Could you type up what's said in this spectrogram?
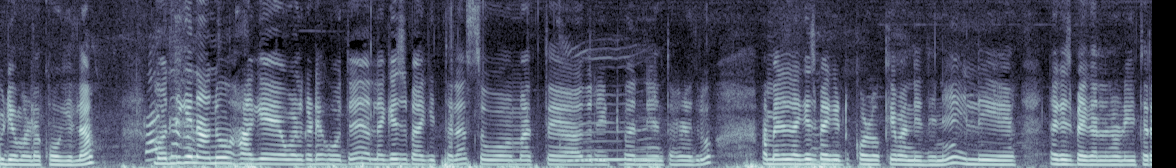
ವಿಡಿಯೋ ಮಾಡೋಕ್ಕೆ ಹೋಗಿಲ್ಲ. ಮೊದಲಿಗೆ ನಾನು ಹಾಗೆ ಒಳಗಡೆ ಹೋದೆ ಲಗೇಜ್ ಬ್ಯಾಗ್ ಇತ್ತಲ್ಲ ಸೊ ಮತ್ತೆ ಅದನ್ನ ಇಟ್ಟು ಬನ್ನಿ ಅಂತ ಹೇಳಿದ್ರು. ಆಮೇಲೆ ಲಗೇಜ್ ಬ್ಯಾಗ್ ಇಟ್ಕೊಳ್ಳೋಕೆ ಬಂದಿದ್ದೀನಿ. ಇಲ್ಲಿ ಲಗೇಜ್ ಬ್ಯಾಗೆಲ್ಲ ನೋಡಿ ಈ ಥರ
